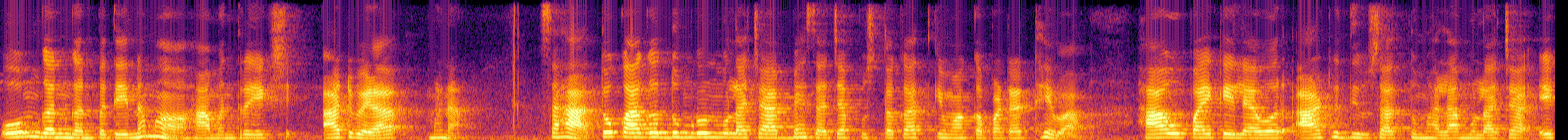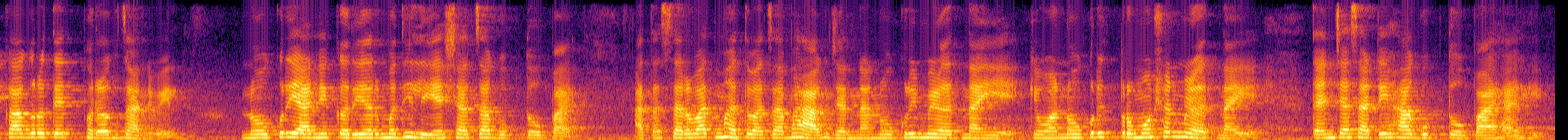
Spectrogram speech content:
ओम गण गणपते नम हा मंत्र एकशे आठ वेळा म्हणा. सहा तो कागद दुमडून मुलाच्या अभ्यासाच्या पुस्तकात किंवा कपाटात ठेवा. हा उपाय केल्यावर आठ दिवसात तुम्हाला मुलाच्या एकाग्रतेत फरक जाणवेल. नोकरी आणि करिअरमधील यशाचा गुप्त उपाय. आता सर्वात महत्त्वाचा भाग ज्यांना नोकरी मिळत नाही आहे किंवा नोकरीत प्रमोशन मिळत नाही आहे त्यांच्यासाठी हा गुप्त उपाय आहे.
